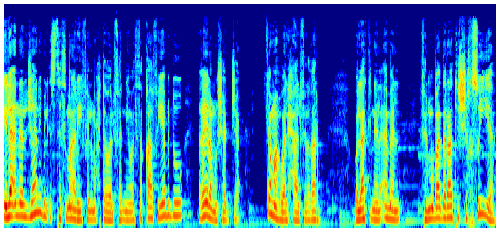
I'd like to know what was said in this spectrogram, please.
إلى أن الجانب الاستثماري في المحتوى الفني والثقافي يبدو غير مشجع كما هو الحال في الغرب. ولكن الأمل في المبادرات الشخصية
